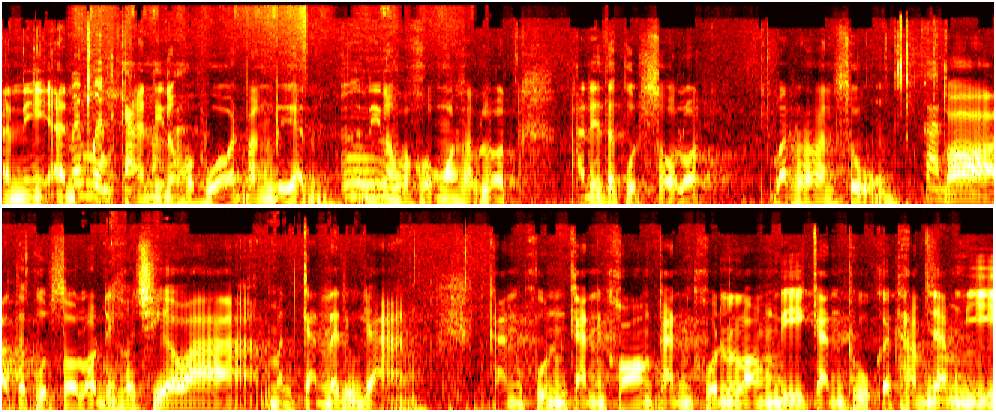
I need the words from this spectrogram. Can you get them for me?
อันนี้อันไม่เหมือนกันอันนี้หลวงพ่อพัววัดบางเดือน อันนี้หลวงพ่อคงวัดสับปะรดอันนี้ตะกรุดโสรถวัดพระวันสูง กัน ก็ตะกรุดโสรถนี่เขาเชื่อว่ามันกันได้ทุกอย่าง กันคุณกันของกันคนลองดีกันถูกกระทำย่ำยี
